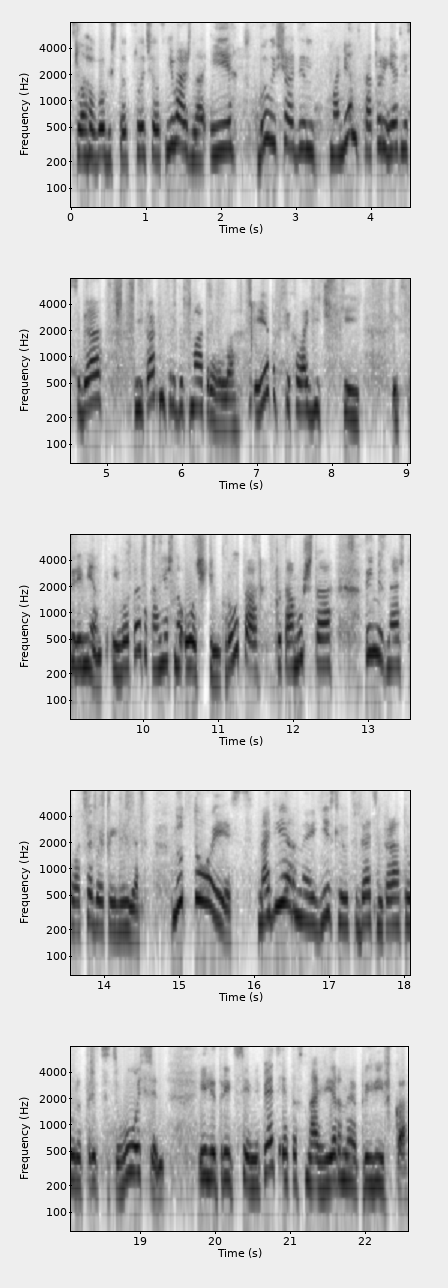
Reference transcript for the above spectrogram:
слава богу, что-то случилось. Неважно. И был еще один момент, который я для себя никак не предусматривала. И это психологический эксперимент. И вот это, конечно, очень круто, потому что ты не знаешь, плацебо это или нет. Ну, то есть, наверное, если у тебя температура 38 или 37,5, это, наверное, прививка.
